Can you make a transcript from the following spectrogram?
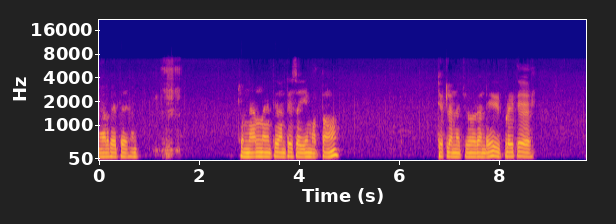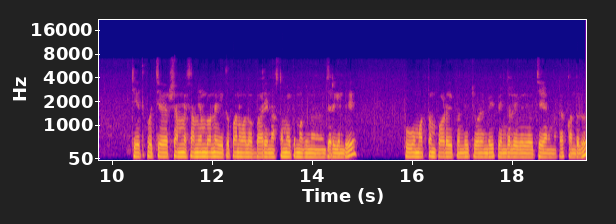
నేలకైతే అం- చూడండి నేలను అంటేసాయి మొత్తం. చెట్లన్నీ చూడండి ఇప్పుడైతే చేతికి వచ్చే సమయ సమయంలోనే ఈ తుఫాను వల్ల భారీ నష్టం అయితే మాకు జరిగింది. పువ్వు మొత్తం పాడైపోయింది చూడండి పెంజలు ఇవి వచ్చాయన్నమాట కందులు.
